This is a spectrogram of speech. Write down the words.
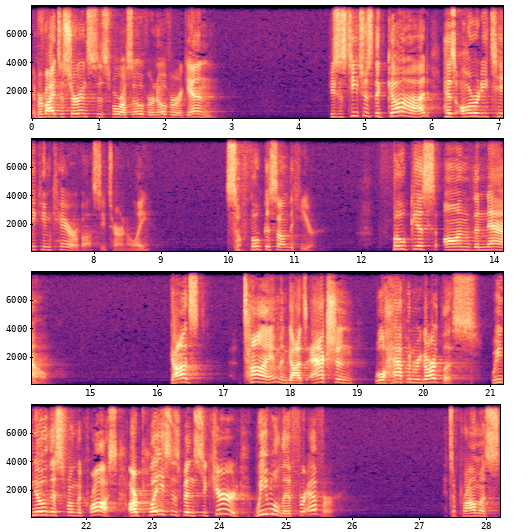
and provides assurances for us over and over again. Jesus teaches that God has already taken care of us eternally. So focus on the here. Focus on the now. God's time and God's action will happen regardless. We know this from the cross. Our place has been secured. We will live forever. It's a promise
